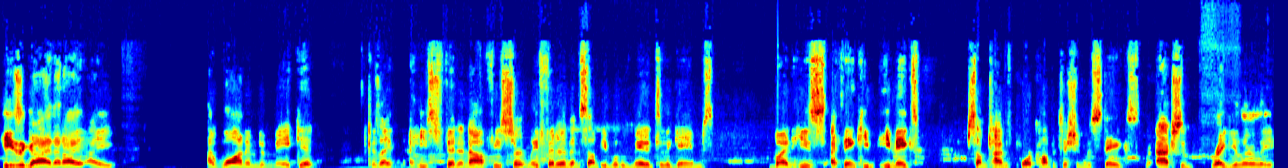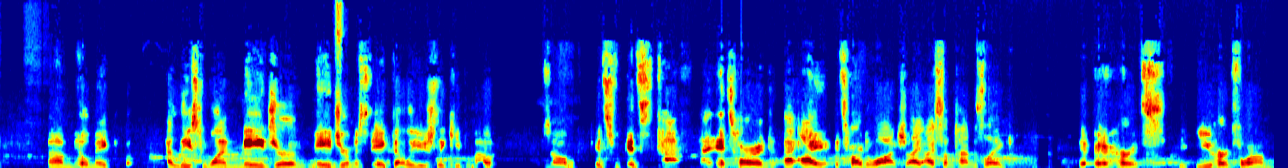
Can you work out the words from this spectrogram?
he's a guy that I I, I want him to make it because I he's fit enough. He's certainly fitter than some people who've made it to the games, but he's I think he he makes sometimes poor competition mistakes. Actually, regularly, um, he'll make at least one major major mistake that will usually keep him out. So it's it's tough. It's hard. I, I it's hard to watch. I, I sometimes like it, it hurts. You hurt for him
